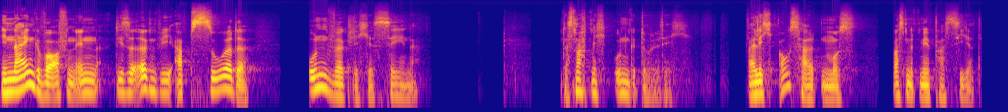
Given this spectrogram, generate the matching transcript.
Hineingeworfen in diese irgendwie absurde, unwirkliche Szene. Das macht mich ungeduldig, weil ich aushalten muss, was mit mir passiert.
